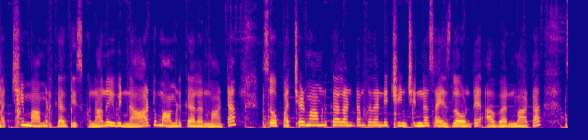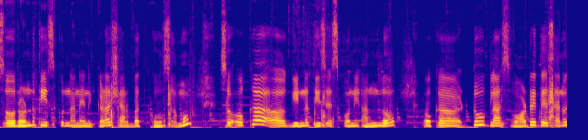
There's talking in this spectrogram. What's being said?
పచ్చి మామిడికాయలు తీసుకున్నాను. ఇవి నాటు మామిడికాయలు అనమాట సో పచ్చడి మామిడికాయలు అంటాం కదండి చిన్న చిన్న సైజులో ఉంటాయి అవి అనమాట సో రెండు తీసుకున్నాను నేను ఇక్కడ షర్బత్ కోసము. సో ఒక గిన్నె తీసేసుకొని అందులో ఒక టూ గ్లాస్ వాటర్ అయితే వేసాను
